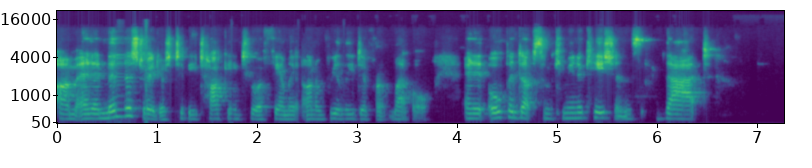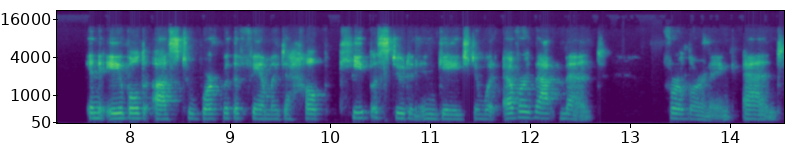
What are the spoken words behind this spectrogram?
Um, and administrators to be talking to a family on a really different level. And it opened up some communications that enabled us to work with a family to help keep a student engaged in whatever that meant for learning and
